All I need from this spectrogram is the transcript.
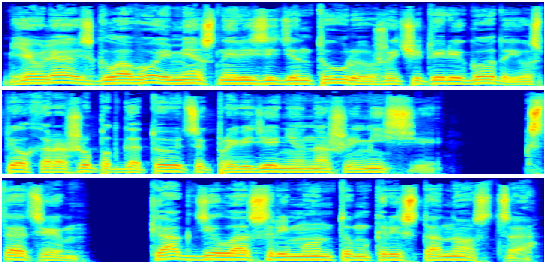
являюсь главой местной резидентуры уже четыре года и успел хорошо подготовиться к проведению нашей миссии. Кстати, как дела с ремонтом крестоносца?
